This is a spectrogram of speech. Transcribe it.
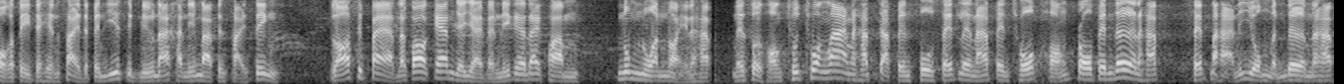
ปกติจะเห็นใส่แต่เป็น 20 นิ้วนะคันนี้มาเป็นสายซิ่ง ล้อ 18 แล้วก็แก้มใหญ่ ๆ แบบนี้ก็จะได้ความนุ่มนวลหน่อยนะครับ ในส่วนของชุดช่วงล่างนะครับจัดเป็น full set เลยนะ เป็นโชคของ Pro Fender นะครับเซตมหานิยมเหมือนเดิมนะครับ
